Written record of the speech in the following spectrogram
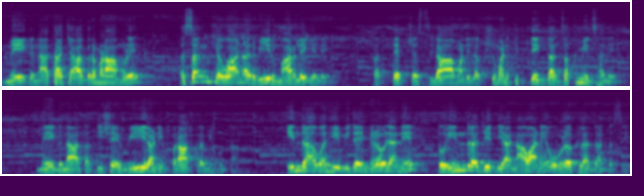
मेघनाथाच्या आक्रमणामुळे असंख्य वानर वीर मारले गेले. प्रत्यक्ष श्रीराम आणि लक्ष्मण कित्येकदा जखमी झाले. मेघनाथ अतिशय वीर आणि पराक्रमी होता. इंद्रावरही विजय मिळवल्याने तो इंद्रजित या नावाने ओळखला जात असे.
